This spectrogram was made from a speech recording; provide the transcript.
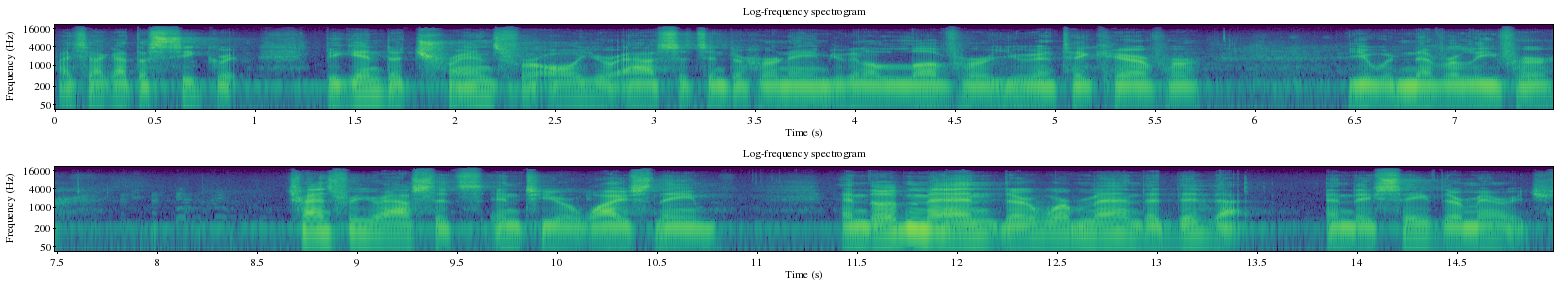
I said, I got the secret. Begin to transfer all your assets into her name. You're going to love her. You're going to take care of her. You would never leave her. Transfer your assets into your wife's name and the men, there were men that did that, and they saved their marriage.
